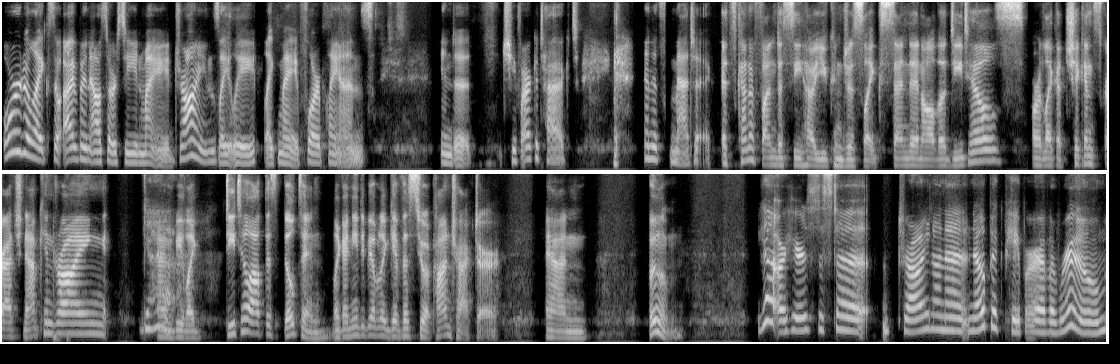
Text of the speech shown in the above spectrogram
or to like so i've been outsourcing my drawings lately like my floor plans into chief architect and it's magic It's kind of fun to see how you can just like send in all the details or like a chicken scratch napkin drawing yeah and be like, detail out this built in. Like, I need to be able to give this to a contractor. And boom. yeah or here's just a drawing on a notebook paper of a room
